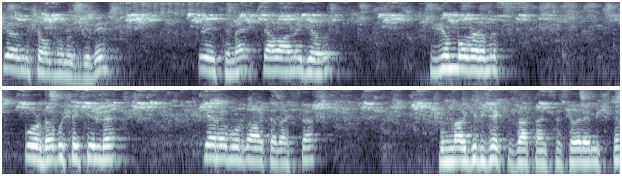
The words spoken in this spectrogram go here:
görmüş olduğunuz gibi üretime devam ediyoruz. Jumbolarımız burada bu şekilde. Gene burada arkadaşlar. Bunlar gidecekti zaten size söylemiştim.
